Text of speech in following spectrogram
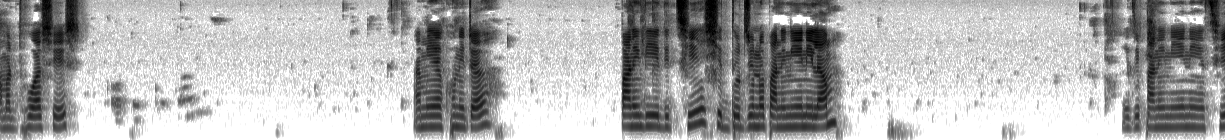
আমার ধোয়া শেষ। আমি এখন এটা পানি দিয়ে দিচ্ছি, সিদ্ধর জন্য পানি নিয়ে নিলাম। এই যে পানি নিয়ে নিয়েছি।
